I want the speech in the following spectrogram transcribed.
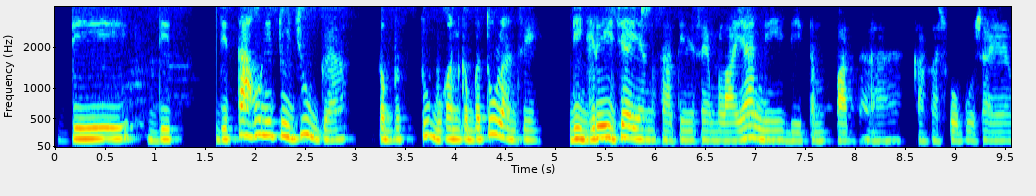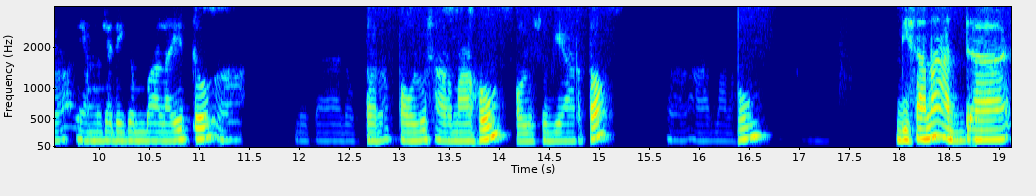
di di di tahun itu juga kebetul bukan kebetulan sih di gereja yang saat ini saya melayani di tempat uh, kakak sepupu saya yang menjadi gembala itu uh, Dr. Paulus almarhum Paulus Sugiarto almarhum, di sana ada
